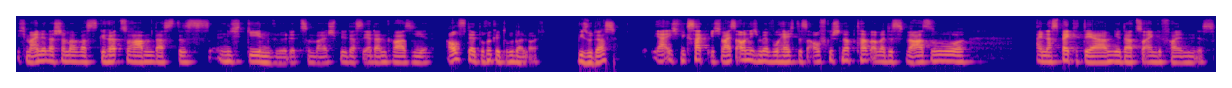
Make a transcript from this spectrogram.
Ich meine da schon mal was gehört zu haben, dass das nicht gehen würde zum Beispiel, dass er dann quasi auf der Brücke drüber läuft. Wieso das? Ja, ich wie gesagt, ich weiß auch nicht mehr, woher ich das aufgeschnappt habe, aber das war so ein Aspekt, der mir dazu eingefallen ist.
